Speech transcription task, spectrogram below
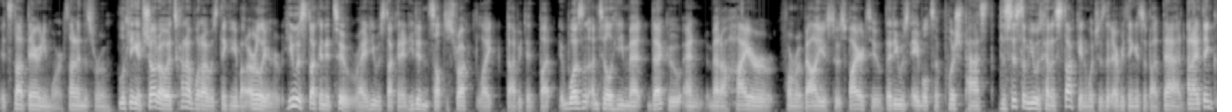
It's not there anymore. It's not in this room. Looking at Shoto, it's kind of what I was thinking about earlier. He was stuck in it too, right? He was stuck in it. He didn't self-destruct like Dabi did, but it wasn't until he met Deku and met a higher form of values to aspire to that he was able to push past the system he was kind of stuck in, which is that everything is about dad. And I think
